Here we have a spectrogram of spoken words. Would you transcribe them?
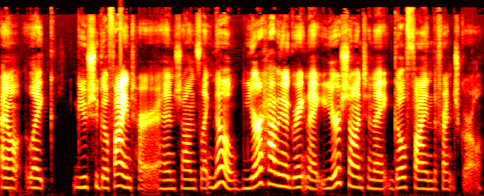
I don't like. You should go find her." And Sean's like, "No, you're having a great night. You're Sean tonight. Go find the French girl."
